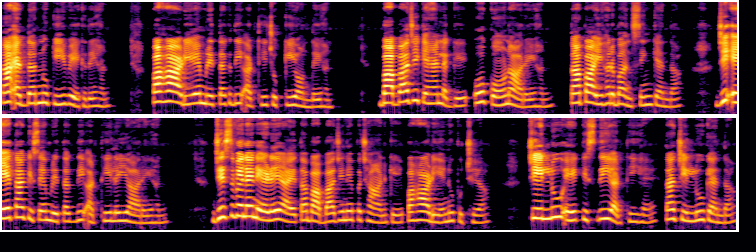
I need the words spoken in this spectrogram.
ਤਾਂ ਇੱਧਰ ਨੂੰ ਕੀ ਵੇਖਦੇ ਹਨ? ਪਹਾੜੀਏ ਮ੍ਰਿਤਕ ਦੀ ਅਰਥੀ ਚੁੱਕੀ ਆਉਂਦੇ ਹਨ। ਬਾਬਾ ਜੀ ਕਹਿਣ ਲੱਗੇ, ਉਹ ਕੌਣ ਆ ਰਹੇ ਹਨ? ਤਾਂ ਭਾਈ ਹਰਬੰਸ ਸਿੰਘ ਕਹਿੰਦਾ, ਜੀ, ਇਹ ਤਾਂ ਕਿਸੇ ਮ੍ਰਿਤਕ ਦੀ ਅਰਥੀ ਲਈ ਆ ਰਹੇ ਹਨ। ਜਿਸ ਵੇਲੇ ਨੇੜੇ ਆਏ ਤਾਂ ਬਾਬਾ ਜੀ ਨੇ ਪਛਾਣ ਕੇ ਪਹਾੜੀਏ ਨੂੰ ਪੁੱਛਿਆ, ਚੀਲੂ, ਇਹ ਕਿਸ ਦੀ ਅਰਥੀ ਹੈ? ਤਾਂ ਚੀਲੂ ਕਹਿੰਦਾ,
